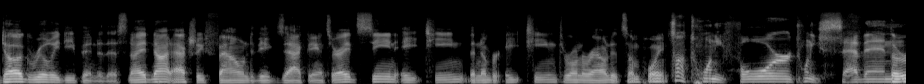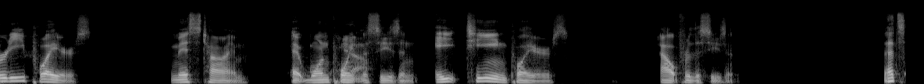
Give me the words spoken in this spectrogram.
dug really deep into this and I had not actually found the exact answer. I had seen 18, the number 18 thrown around at some I point. saw 24, 27. 30 players missed time at one point in the season, 18 players out for the season. That's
